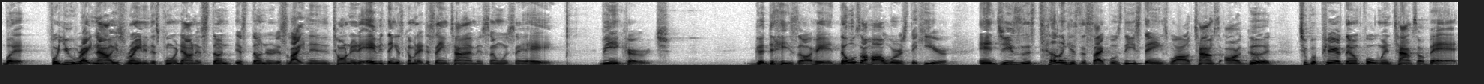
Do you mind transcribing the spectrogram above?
But for you right now, it's raining, it's pouring down, it's, thun- it's thunder, it's lightning, it's tornado, everything is coming at the same time. And someone saying, hey, be encouraged. Good days are ahead. Those are hard words to hear. And Jesus is telling his disciples these things while times are good to prepare them for when times are bad.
